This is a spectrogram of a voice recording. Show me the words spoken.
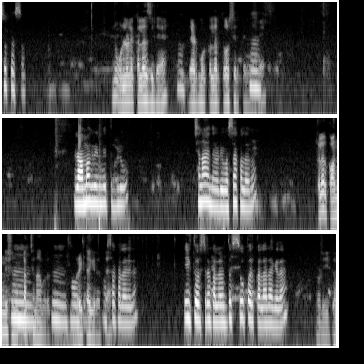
ಸೂಪರ್ ಸರ್ ಇನ್ನು ಒಳ್ಳೊಳ್ಳೆ ಕಲರ್ಸ್ ಇದೆ. ಎರಡ್ ಮೂರು ಕಲರ್ ತೋರಿಸಿರ್ತೀನಿ ನಿಮಗೆ. ರಾಮ ಗ್ರೀನ್ ವಿತ್ ಬ್ಲೂ ಚೆನ್ನಾಗಿದೆ ನೋಡಿ ಹೊಸ ಕಲರ್ ಕಲರ್ ಕಾಂಬಿನೇಷನ್ ಹ್ಮ್. ಚೆನ್ನಾಗಿ ಬರುತ್ತೆ ಹ್ಮ್ ಹೌದು. ಬ್ರೈಟ್ ಆಗಿರುತ್ತೆ. ಹೊಸ ಕಲರ್ ಇದೆ. ಈಗ ತೋರಿಸಿರೋ ಕಲರ್ ಅಂತೂ ಸೂಪರ್ ಕಲರ್ ಆಗಿದೆ. ನೋಡಿ ಇದು.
